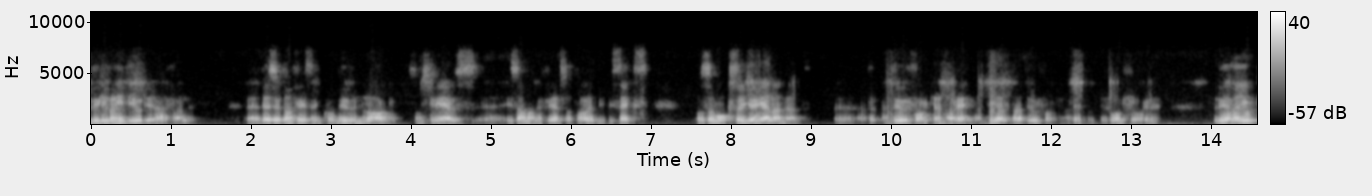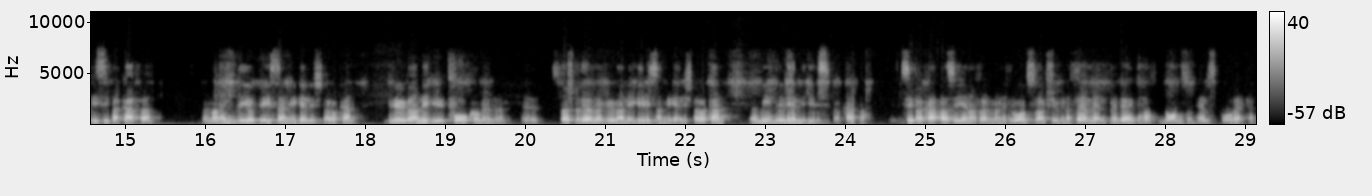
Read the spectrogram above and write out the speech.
Vilket man inte gjorde i det här fallet. Eh, dessutom finns en kommunlag som skrevs eh, i samband med fredsavtalet 96 och som också gör gällande eh, att, att urfolken har rätt att delta, att urfolken har rätt att bli rådfrågade. Det har man gjort i Sipacapa, men man har inte gjort det i San Miguel Ixtahuacan. Gruvan ligger i två kommuner. Största delen av gruvan ligger i San Miguel Ixtahuacan, en mindre del ligger i Sipacapa. I Sipacapa så genomförde man ett rådslag 2005, men, men det har inte haft någon som helst påverkan.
